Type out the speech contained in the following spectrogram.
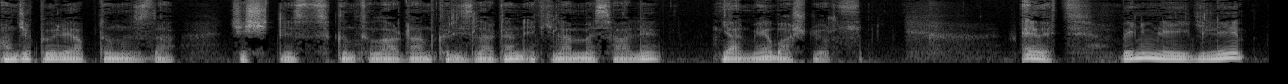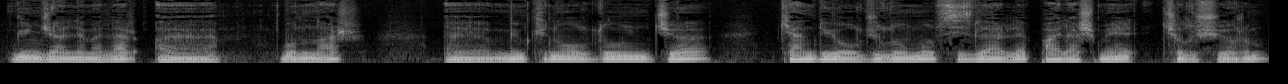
Ancak böyle yaptığımızda çeşitli sıkıntılardan, krizlerden etkilenmez hale gelmeye başlıyoruz. Evet, benimle ilgili güncellemeler e, bunlar. E, mümkün olduğunca kendi yolculuğumu sizlerle paylaşmaya çalışıyorum.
